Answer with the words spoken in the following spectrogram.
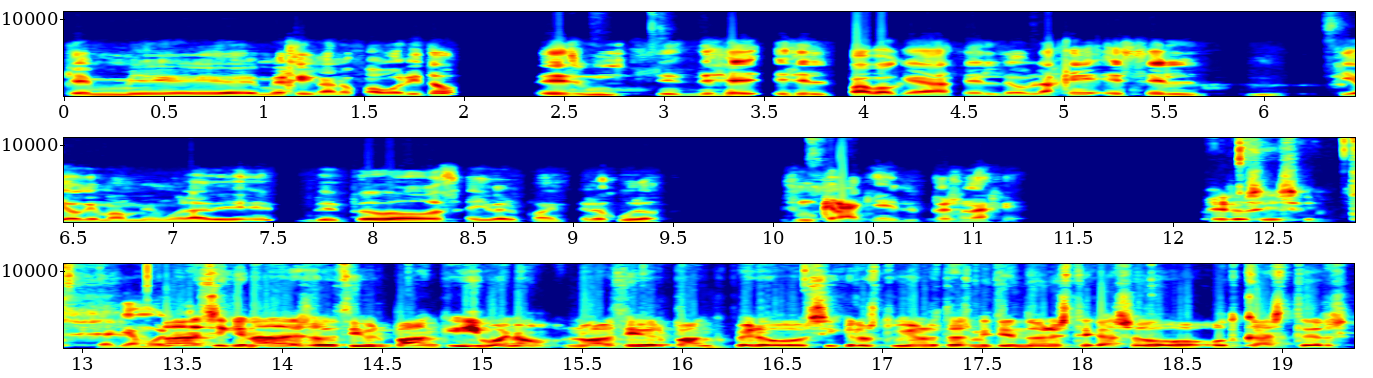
que es mi mexicano favorito, es, un- es es el pavo que hace el doblaje, es el tío que más me mola de, de todo Cyberpunk, te lo juro. Es un crack el personaje. Pero sí, sí. Ya que ha muerto. Así que nada, eso de Cyberpunk. Y bueno, no al Cyberpunk, pero sí que lo estuvieron retransmitiendo en este caso Outcasters.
